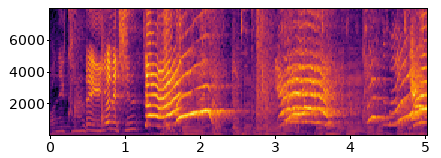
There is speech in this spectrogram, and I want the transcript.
아니 근데 인연이 진짜! 너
